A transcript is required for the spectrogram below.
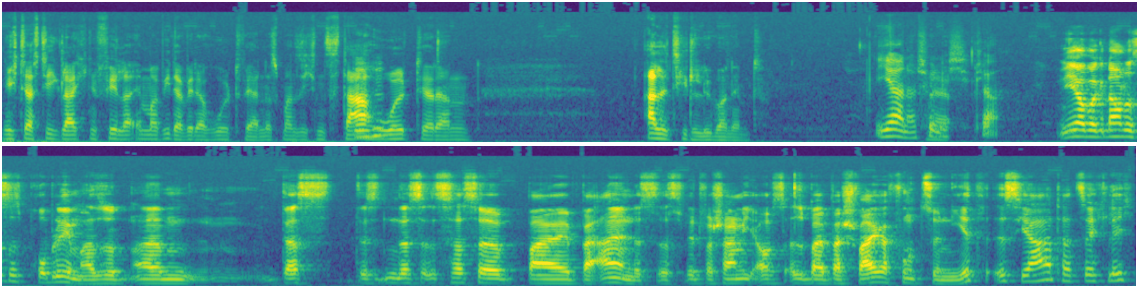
nicht, dass die gleichen Fehler immer wieder wiederholt werden, dass man sich einen Star mhm. holt, der dann alle Titel übernimmt. Ja, natürlich, ja. klar. Ja, aber genau das ist das Problem. Also, ähm, dass das, das, das hast du bei, bei allen. Das, das wird wahrscheinlich auch, also bei, bei Schweiger funktioniert es ja tatsächlich.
